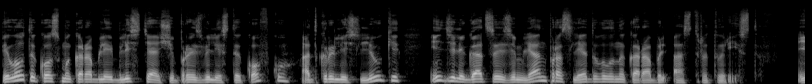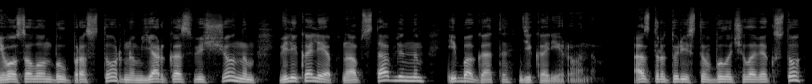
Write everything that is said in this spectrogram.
Пилоты космокораблей блестяще произвели стыковку, открылись люки, и делегация землян проследовала на корабль астротуристов. Его салон был просторным, ярко освещенным, великолепно обставленным и богато декорированным. Астротуристов было человек сто,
